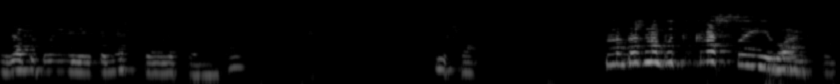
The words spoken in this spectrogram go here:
Я до твоєї конячки на цьому, да? І що? Вона должна бути красива. Ну і що?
